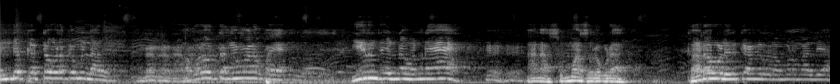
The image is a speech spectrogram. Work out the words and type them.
எந்த கெட்ட வழக்கமும் இல்லாத. அவ்வளவு தங்கமான பையன். இருந்து என்ன பண்ண? ஆனா சும்மா சொல்லக்கூடாது கடவுள் இருக்காங்கிறத நம்பணுமா இல்லையா?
